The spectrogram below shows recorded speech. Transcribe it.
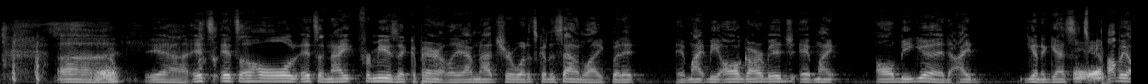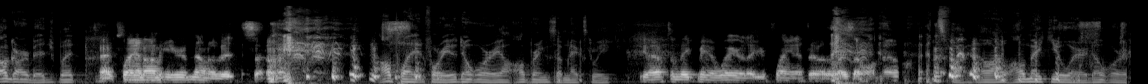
uh, yeah it's it's a whole it's a night for music apparently i'm not sure what it's going to sound like but it it might be all garbage it might all be good i'm gonna guess it's Yeah. probably all garbage but I plan on hearing none of it. So, i'll play it for you don't worry i'll, I'll bring some next week you have to make me aware that you're playing it, though. Otherwise, I won't know. That's fine. I'll, I'll- I'll make you aware. Don't worry.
